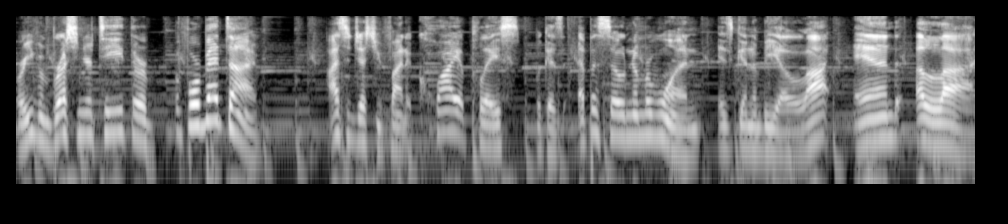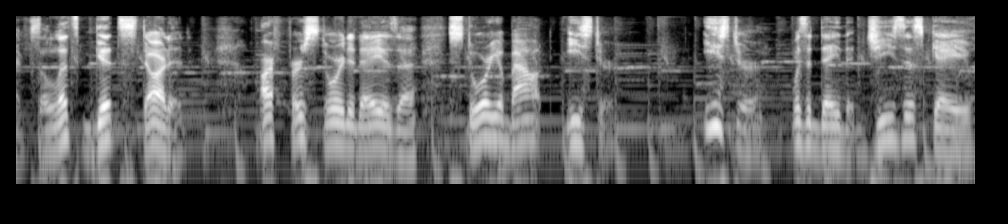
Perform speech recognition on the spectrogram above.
or even brushing your teeth or before bedtime. I suggest you find a quiet place because episode number one is going to be a lot and alive. So let's get started. Our first story today is a story about Easter. Easter was a day that Jesus gave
